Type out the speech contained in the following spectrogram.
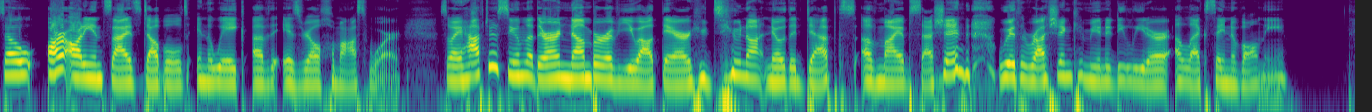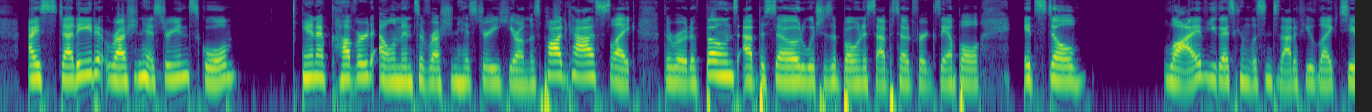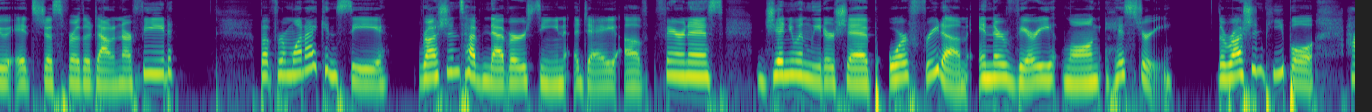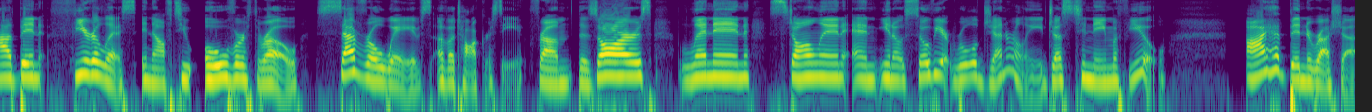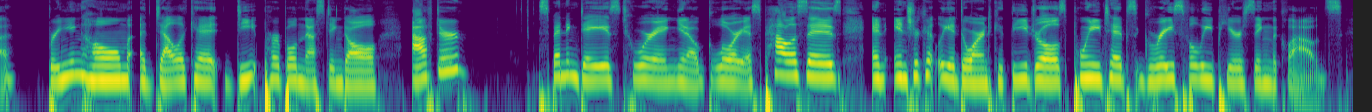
So, our audience size doubled in the wake of the Israel Hamas war. So, I have to assume that there are a number of you out there who do not know the depths of my obsession with Russian community leader Alexei Navalny. I studied Russian history in school. And I've covered elements of Russian history here on this podcast, like the Road of Bones episode, which is a bonus episode, for example. It's still live. You guys can listen to that if you'd like to. It's just further down in our feed. But from what I can see, Russians have never seen a day of fairness, genuine leadership, or freedom in their very long history. The Russian people have been fearless enough to overthrow several waves of autocracy from the czars, Lenin, Stalin, and, you know, Soviet rule generally, just to name a few. I have been to Russia, bringing home a delicate, deep purple nesting doll after spending days touring, you know, glorious palaces and intricately adorned cathedrals, pointy tips gracefully piercing the clouds.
